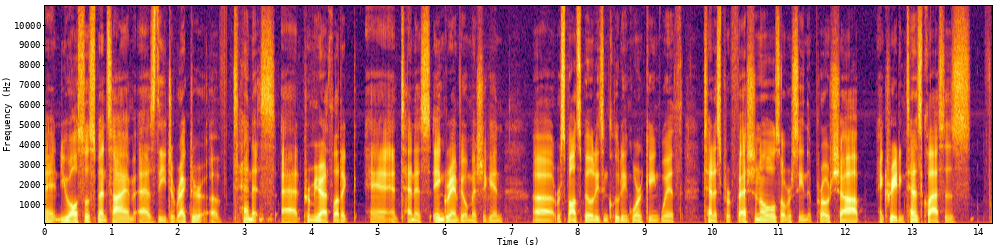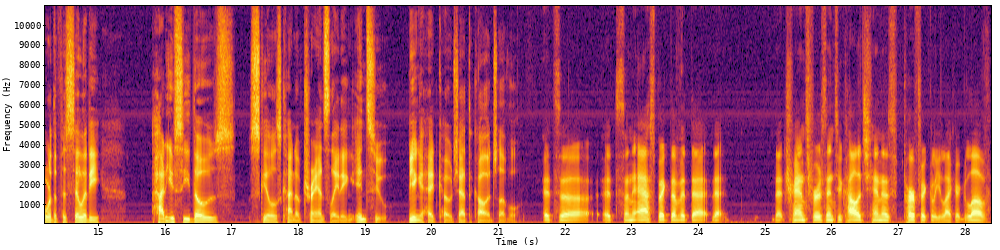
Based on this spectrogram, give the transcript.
and you also spent time as the director of tennis at Premier Athletic and Tennis in Grandville, Michigan. Uh, responsibilities including working with tennis professionals, overseeing the pro shop, and creating tennis classes for the facility. How do you see those skills kind of translating into being a head coach at the college level? It's a it's an aspect of it that that that transfers into college tennis perfectly like a glove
